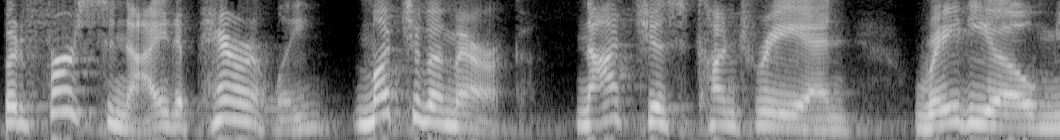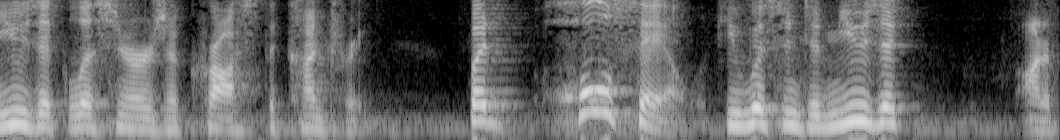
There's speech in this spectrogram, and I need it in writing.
But first tonight, apparently, much of America, not just country and radio music listeners across the country, but wholesale, if you listen to music on a,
